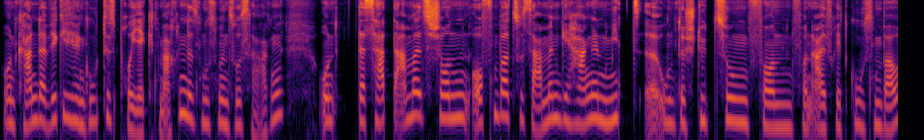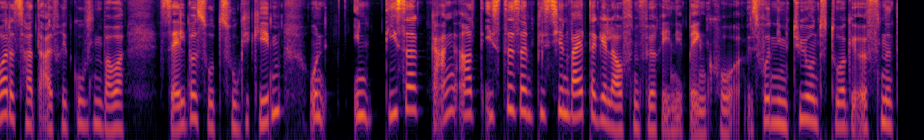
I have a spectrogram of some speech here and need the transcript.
und kann da wirklich ein gutes Projekt machen, das muss man so sagen. Und das hat damals schon offenbar zusammengehangen mit äh, Unterstützung von, von Alfred Gusenbauer. Das hat Alfred Gusenbauer selber so zugegeben. Und in dieser Gangart ist es ein bisschen weitergelaufen für Reni Benko. Es wurden ihm Tür und Tor geöffnet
